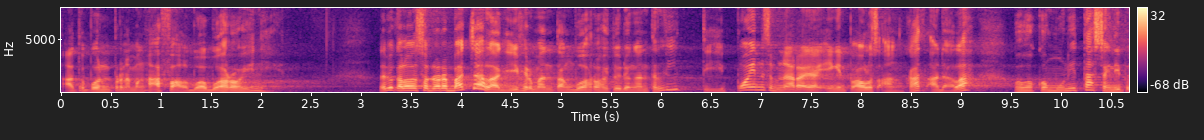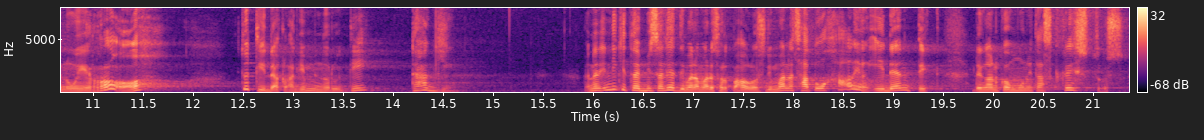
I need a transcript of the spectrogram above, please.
ataupun pernah menghafal buah-buah roh ini. Tapi kalau saudara baca lagi firman tentang buah roh itu dengan teliti, poin sebenarnya yang ingin Paulus angkat adalah bahwa komunitas yang dipenuhi roh itu tidak lagi menuruti daging. Dan ini kita bisa lihat di mana-mana surat Paulus, di mana satu hal yang identik dengan komunitas Kristus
